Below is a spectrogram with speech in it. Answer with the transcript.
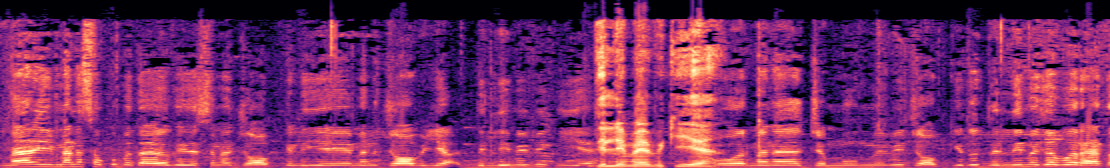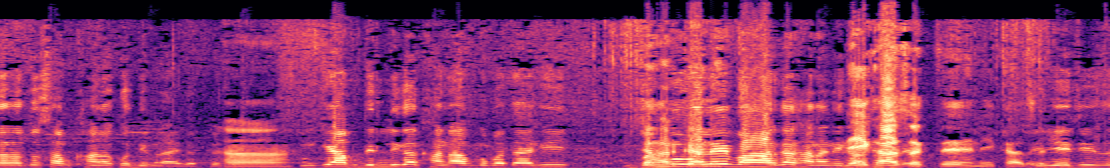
मैं मैंने सबको बताया कि जैसे मैं जॉब के लिए मैंने जॉब दिल्ली में भी की है। दिल्ली में भी किया है। और मैंने जम्मू में भी जॉब की। तो दिल्ली में जब रहता था तो सब खाना खुद ही बनाया करते थे। हाँ। क्योंकि आप दिल्ली का खाना आपको पता है कि जम्मू वाले बाहर का खाना नहीं, नहीं खा सकते। नहीं खा तो सकते। ये चीज़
